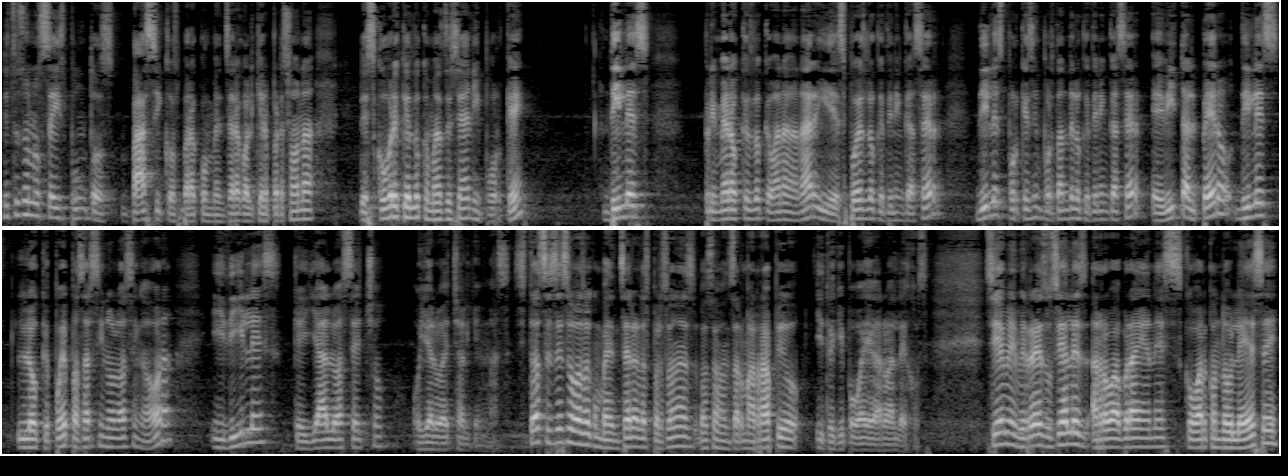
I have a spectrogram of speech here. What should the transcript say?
Estos son los seis puntos básicos para convencer a cualquier persona. Descubre qué es lo que más desean y por qué. Diles primero qué es lo que van a ganar y después lo que tienen que hacer. Diles por qué es importante lo que tienen que hacer. Evita el pero. Diles lo que puede pasar si no lo hacen ahora. Y diles que ya lo has hecho o ya lo ha hecho alguien más. Si tú haces eso vas a convencer a las personas, vas a avanzar más rápido y tu equipo va a llegar más lejos. Sígueme en mis redes sociales, arroba Brian Escobar con doble S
